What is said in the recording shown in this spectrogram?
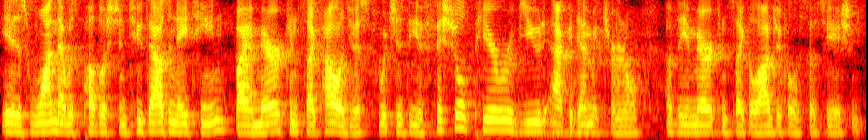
is one that was published in 2018 by American Psychologist, which is the official peer reviewed academic journal of the American Psychological Association.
